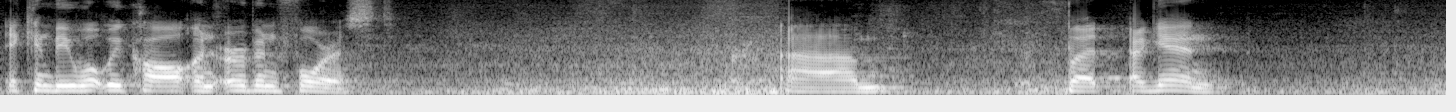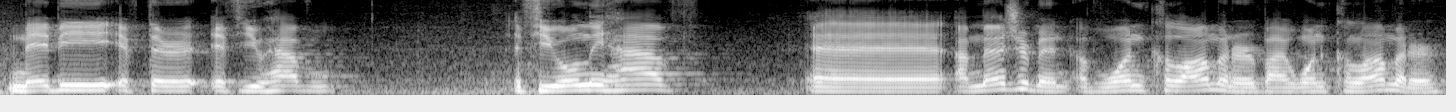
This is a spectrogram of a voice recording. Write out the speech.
It can be what we call an urban forest. Um, but again, maybe if there, if you have, if you only have uh, a measurement of one kilometer by one kilometer,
